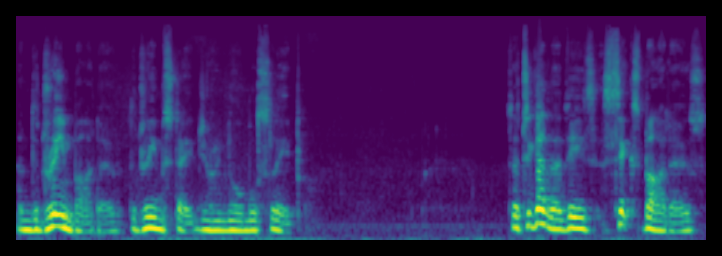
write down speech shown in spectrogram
and the dream bardo, the dream state during normal sleep. So, together, these six bardos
